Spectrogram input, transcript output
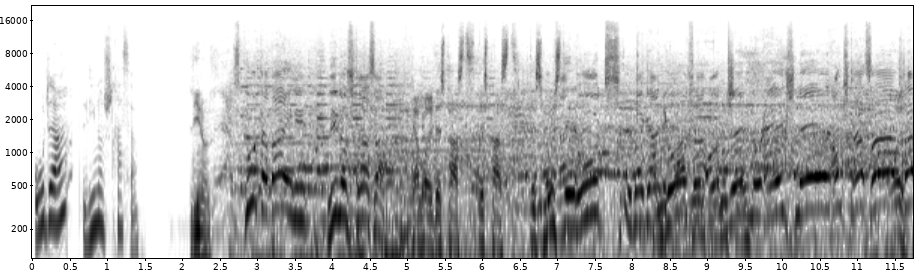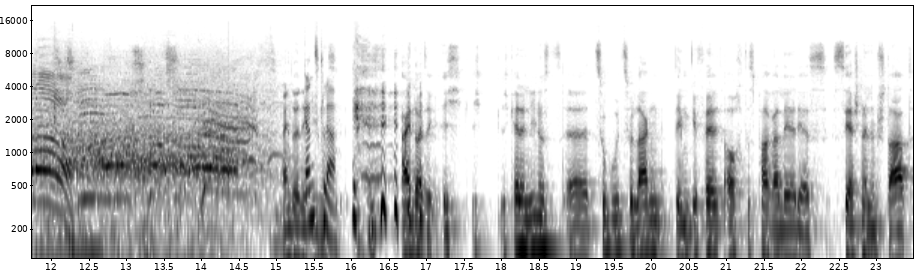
oder Linus Strasser? Linus. Er ist gut dabei, Linus Strasser. Jawohl, das passt, das passt. Das müsste. Gut, Übergang gut und Noel schnell und Strasser Jawohl. schneller. Eindeutig Ganz Linus. klar. Ich, eindeutig. Ich, ich, ich kenne Linus äh, zu gut, zu lang. Dem gefällt auch das Parallel. Der ist sehr schnell im Start,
